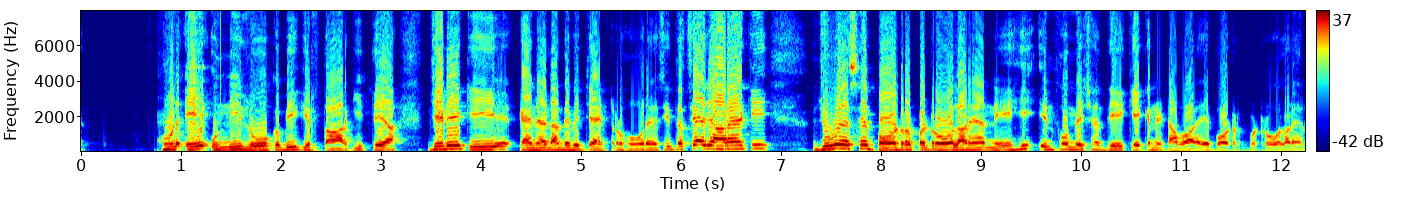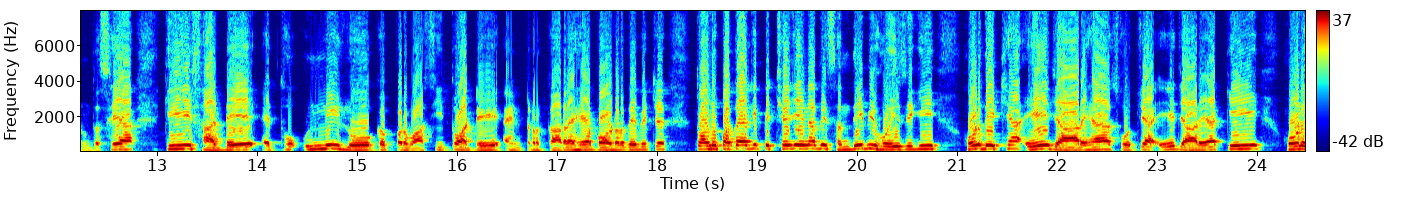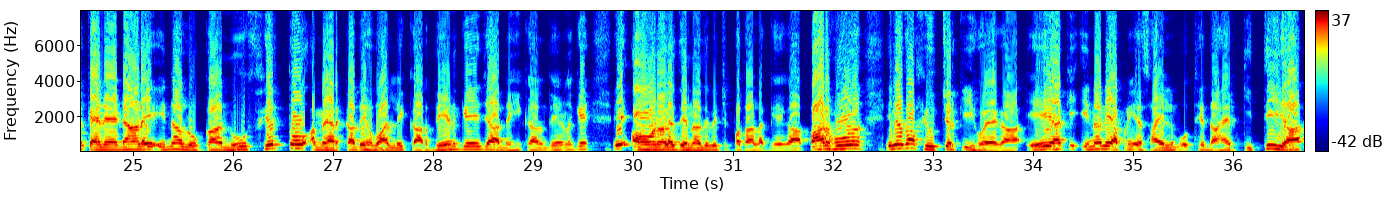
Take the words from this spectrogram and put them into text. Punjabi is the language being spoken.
ਹੁਣ ਇਹ 19 ਲੋਕ ਵੀ ਗ੍ਰਿਫਤਾਰ ਕੀਤੇ ਆ, ਜਿਹੜੇ ਕਿ ਕੈਨੇਡਾ ਦੇ ਵਿੱਚ ਐਂਟਰ ਹੋ ਰਹੇ ਸੀ। ਦੱਸਿਆ ਜਾ ਰਿਹਾ ਹੈ ਕਿ ਯੂਐਸਏ ਬਾਰਡਰ ਪੈਟਰੋਲ ਵਾਲਿਆਂ ਨੇ ਹੀ ਇਨਫੋਰਮੇਸ਼ਨ ਦੇ ਕੇ ਕੈਨੇਡਾ ਵਾਲੇ ਬਾਰਡਰ ਪੈਟਰੋਲ ਵਾਲਿਆਂ ਨੂੰ ਦੱਸਿਆ ਕਿ ਸਾਡੇ ਇੱਥੋਂ 19 ਲੋਕ ਪ੍ਰਵਾਸੀ ਤੁਹਾਡੇ ਐਂਟਰ ਕਰ ਰਹੇ ਆ ਬਾਰਡਰ ਦੇ ਵਿੱਚ। ਤੁਹਾਨੂੰ ਪਤਾ ਹੈ ਕਿ ਪਿੱਛੇ ਜੇ ਇਹਨਾਂ ਦੀ ਸੰਧੀ ਵੀ ਹੋਈ ਸੀਗੀ, ਹੁਣ ਦੇਖਿਆ ਇਹ ਜਾ ਰਿਹਾ, ਸੋਚਿਆ ਇਹ ਜਾ ਰਿਹਾ ਕਿ ਹੁਣ ਕੈਨੇਡਾ ਵਾਲੇ ਇਹਨਾਂ ਲੋਕਾਂ ਨੂੰ ਫਿਰ ਤੋਂ ਅਮਰੀਕਾ ਦੇ ਹਵਾਲੇ ਕਰ ਦੇਣਗੇ ਜਾਂ ਨਹੀਂ ਕਰ ਦੇਣਗੇ, ਇਹ ਆਉਣ ਵਾਲੇ ਦਿਨਾਂ ਦੇ ਵਿੱਚ ਪਤਾ ਲੱਗੇਗਾ। ਪਰ ਹੁਣ ਇਹਨਾਂ ਦਾ ਫਿਊਚਰ ਕੀ ਹੋਏਗਾ? ਇਹ ਆ ਕਿ ਇਹਨਾਂ ਨੇ ਆਪਣੀ ਅਸਾਈਲਮ ਉੱਥੇ ਦਾਇਰ ਕੀਤੀ ਆ।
